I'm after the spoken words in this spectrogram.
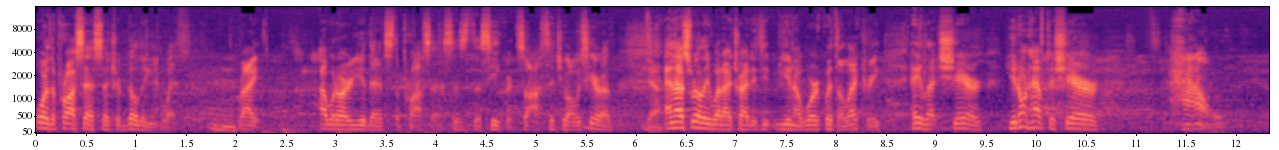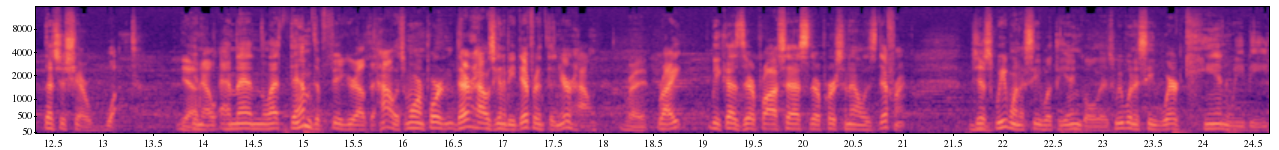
or the process that you're building it with, mm-hmm. right? I would argue that it's the process is the secret sauce that you always hear of, Yeah. and that's really what I try to you know work with Electri. Hey, let's share. You don't have to share how. Let's just share what. Yeah. You know, and then let them to figure out the how. It's more important. Their how is going to be different than your how, Right. right? Because their process, their personnel is different. Just we want to see what the end goal is. We want to see where can we be,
